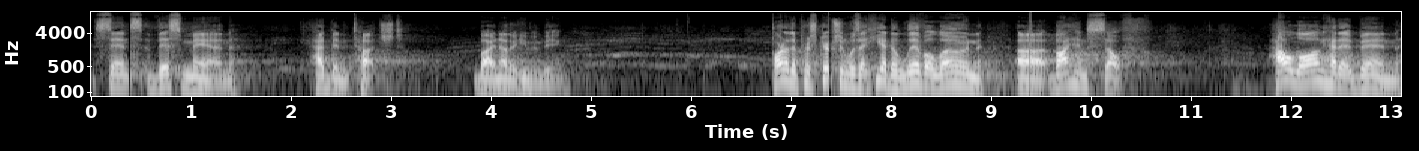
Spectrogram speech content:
since this man had been touched by another human being. Part of the prescription was that he had to live alone uh, by himself. How long had it been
